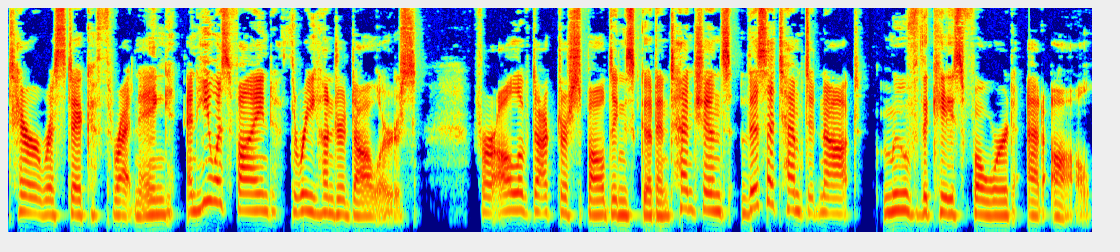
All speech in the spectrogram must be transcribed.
terroristic threatening, and he was fined $300. For all of Dr. Spalding's good intentions, this attempt did not move the case forward at all.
